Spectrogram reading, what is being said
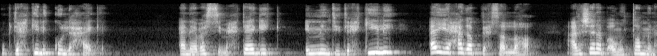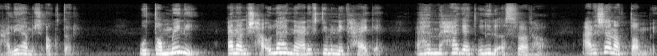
وبتحكي لك كل حاجة. أنا بس محتاجك إن انت تحكي لي أي حاجة بتحصل لها علشان أبقى مطمن عليها مش أكتر. وطمني أنا مش هقولها إني عرفت منك حاجة. أهم حاجة تقولي لي أسرارها. علشان أطمن.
